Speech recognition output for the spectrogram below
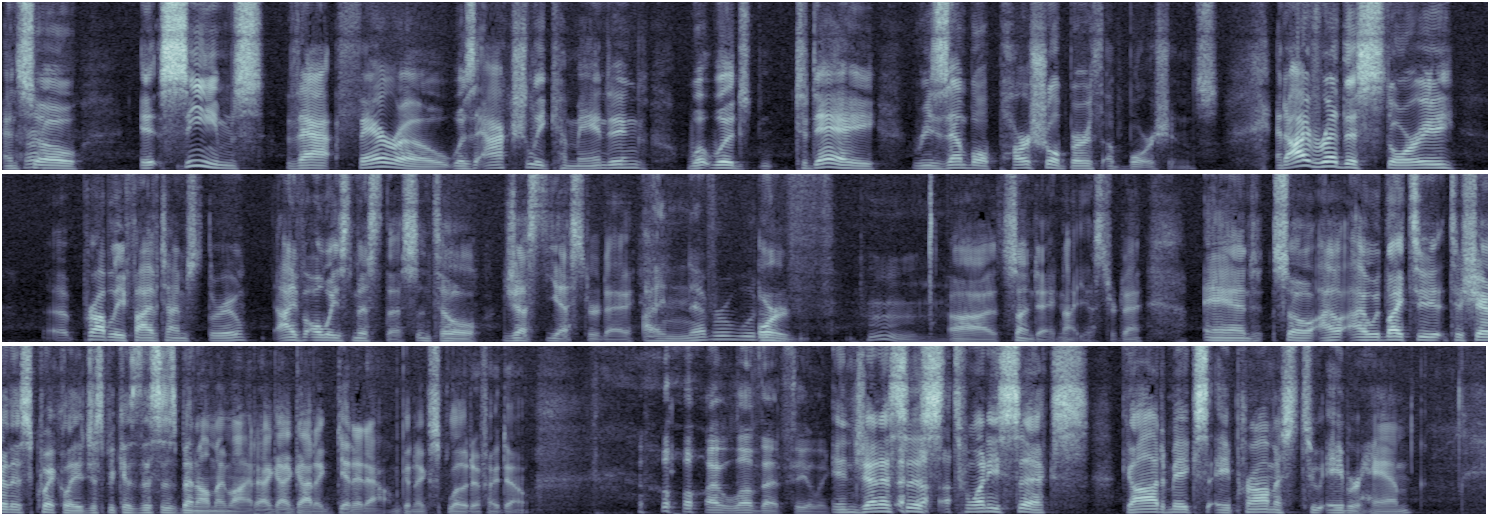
And so it seems that Pharaoh was actually commanding what would today resemble partial birth abortions. And I've read this story uh, probably five times through. I've always missed this until just yesterday I never would. or have- uh, Sunday, not yesterday. And so I, I would like to, to share this quickly just because this has been on my mind. I, I got to get it out. I'm going to explode if I don't. I love that feeling. In Genesis 26, God makes a promise to Abraham.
